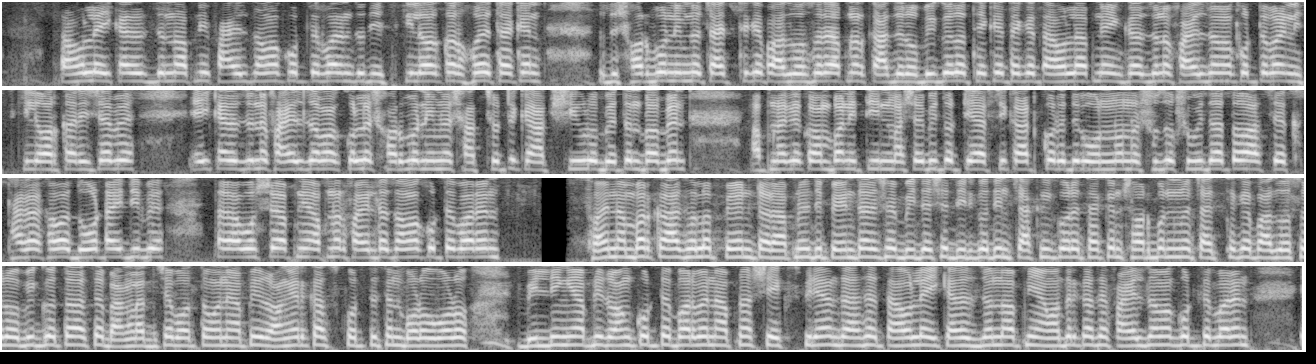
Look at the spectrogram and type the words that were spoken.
তাহলে এই কাজের জন্য আপনি ফাইল জমা করতে পারেন। যদি স্কিল ওয়ার্কার হয়ে থাকেন, যদি সর্বনিম্ন চার থেকে পাঁচ বছরে আপনার কাজের অভিজ্ঞতা থেকে থাকে, তাহলে আপনি এই কাজের জন্য ফাইল জমা করতে পারেন স্কিল ওয়ার্কার হিসাবে। এই কাজের জন্য ফাইল জমা করলে সর্বনিম্ন সাতশো থেকে আটশো ইউরো বেতন পাবেন। আপনাকে কোম্পানি তিন মাসের ভিতর টিআরসি কার্ড করে দেবে। অন্য অন্য সুযোগ সুবিধা তো আছে, থাকা খাওয়া দুটাই দিবে। তাই অবশ্যই আপনি আপনার ফাইলটা জমা করতে পারেন। ছয় নাম্বার কাজ হলো পেন্টার। আপনি যদি পেন্টার হিসেবে বিদেশে দীর্ঘদিন চাকরি করে থাকেন, সর্বনিম্ন চার থেকে পাঁচ বছরের অভিজ্ঞতা আছে। বাংলাদেশে বর্তমানে আপনি রঙের কাজ করতেছেন, বড় বড় বিল্ডিংয়ে আপনি রং করতে পারবেন, আপনার সে এক্সপিরিয়েন্স আছে, তাহলে এই কাজের জন্য আপনি আমাদের কাছে ফাইল জমা করতে পারেন।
